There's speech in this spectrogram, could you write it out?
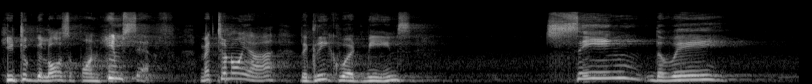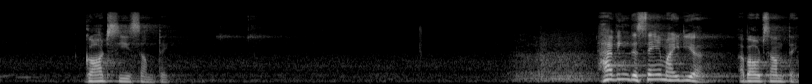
He took the laws upon himself. Metanoia, the Greek word means seeing the way God sees something. Having the same idea about something.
